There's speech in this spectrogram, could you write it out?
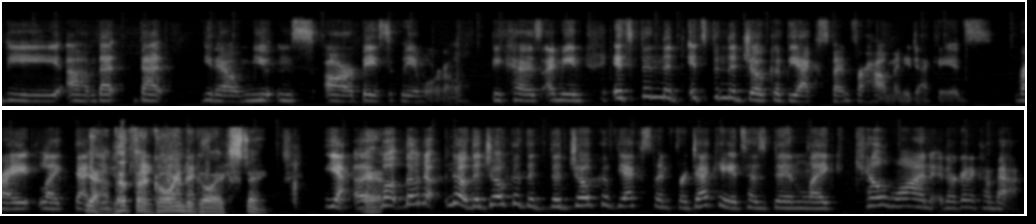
the um that that you know mutants are basically immortal because I mean it's been the it's been the joke of the X Men for how many decades right? Like that. Yeah, that they're going to go extinct. Yeah. Uh, and, well, no, no, no. The joke of the, the joke of the X Men for decades has been like, kill one, they're going to come back.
